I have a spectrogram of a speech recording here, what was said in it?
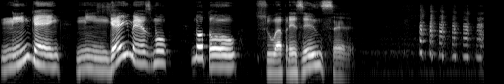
ninguém, ninguém mesmo notou sua presença.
